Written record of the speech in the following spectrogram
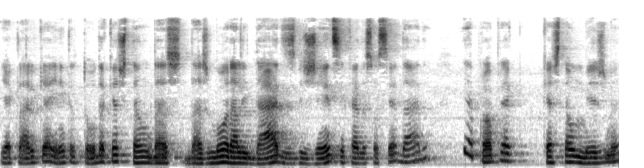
E é claro que aí entra toda a questão das, das moralidades vigentes em cada sociedade e a própria questão mesma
